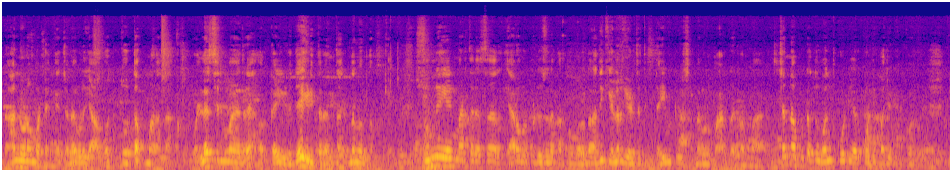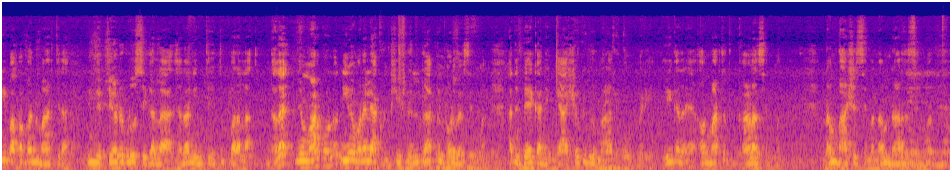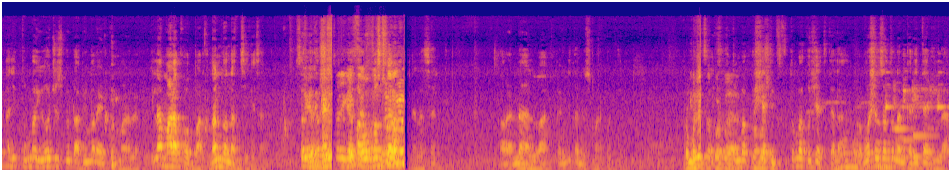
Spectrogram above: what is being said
ನಾನು ನೋಡೋ ಮಟ್ಟಕ್ಕೆ ಜನಗಳು ಯಾವತ್ತೂ ತಪ್ಪು ಮಾಡಲ್ಲ. ಒಳ್ಳೆ ಸಿನಿಮಾ ಇದ್ದರೆ ಅವ್ರ ಕೈ ಹಿಡದೇ ಹಿಡಿತಾರೆ ಅಂತ ನನ್ನೊಂದು ನಂಬಿಕೆ. ಸುಮ್ಮನೆ ಏನು ಮಾಡ್ತಾರೆ ಸರ್? ಯಾರೊಬ್ಬರು ಪ್ರೊಡ್ಯೂಸರ್ನ ಕರ್ಕೊಂಬರೋದು ಅದಕ್ಕೆ ಎಲ್ಲರಿಗೂ ಹೇಳ್ತಿರ್ತೀನಿ. ದಯವಿಟ್ಟು ಸಿನಿಮಾಗಳು ಮಾಡಬೇಡ್ರಪ್ಪ. ಚೆನ್ನಾಗಿ ಪುಟ್ಟದ್ದು ಒಂದು ಕೋಟಿ, ಎರಡು ಕೋಟಿ ಬಜೆಟ್ ಇಟ್ಕೊಂಡು. ನೀವು ಪಾಪ ಬಂದು ಮಾಡ್ತೀರಾ? ನಿಮಗೆ ಥಿಯೇಟ್ರ್ಗಳು ಸಿಗಲ್ಲ, ಜನ ನಿಮ್ಮ ಬರಲ್ಲ. ಅಂದರೆ ನೀವು ಮಾಡಿಕೊಂಡು ನೀವೇ ಮನೇಲಿ ಹಾಕೊಂಡು ಟಿ ವಿನಲ್ಲಿ ಹಾಕೊಂಡು ನೋಡಬೇಕು ಸಿನಿಮಾ. ಅದು ಬೇಕಾ ನಿಮಗೆ? ಆ ಶೋಕಿಗಳು ಮಾಡೋಕ್ಕೆ ಹೋಗಬೇಡಿ. ಏಕೆಂದರೆ ಅವ್ರು ಮಾಡ್ತಿದ್ದು ಕಾಣ ಸಿನಿಮಾ. ನಮ್ಮ ಭಾಷೆ ಸಿನಿಮಾ ನಮ್ಮ ನಾಡದ ಸಿನಿಮಾ. ಅದಕ್ಕೆ ತುಂಬ ಯೋಚಿಸ್ಬಿಟ್ಟು ಅಭಿಮಾನ ಇಟ್ಕೊಂಡು ಮಾಡಬೇಕು. ಇಲ್ಲ ಮಾಡೋಕ್ಕೆ ಹೋಗ್ಬಾರ್ದು. ನನ್ನೊಂದು ಅನಿಸಿಕೆ ಸರ್. ಸರ್ ಅವ್ರ ಅಣ್ಣ ಅಲ್ವಾ? ಖಂಡಿತ ಮಿಸ್ ಮಾಡ್ಕೊಳ್ತೀನಿ ತುಂಬಾ ತುಂಬ ಖುಷಿ ಆಗ್ತಿತ್ತು ತುಂಬ ಖುಷಿ ಆಗ್ತಿತ್ತಲ್ಲ ಪ್ರಮೋಷನ್ಸ್ ಅಂತೂ ನಾನು ಕರಿತಾ ಇರಲಿಲ್ಲ.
